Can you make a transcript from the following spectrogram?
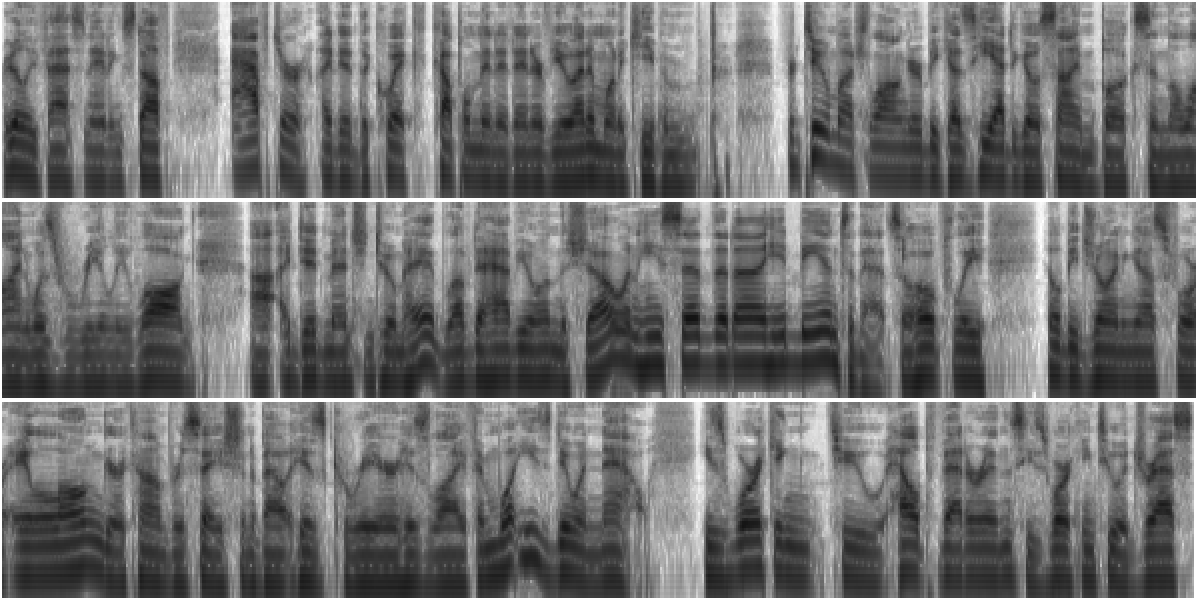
Really fascinating stuff. After I did the quick couple minute interview, I didn't want to keep him for too much longer because he had to go sign books and the line was really long. Uh, I did mention to him, hey, I'd love to have you on the show. And he said that uh, he'd be into that. So hopefully he'll be joining us for a longer conversation about his career, his life, and what he's doing now. He's working to help veterans, he's working to address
